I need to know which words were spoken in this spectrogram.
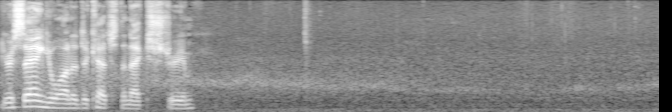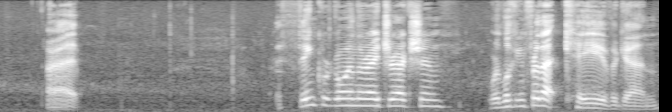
You were saying you wanted to catch the next stream. Alright. I think we're going the right direction. We're looking for that cave again.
